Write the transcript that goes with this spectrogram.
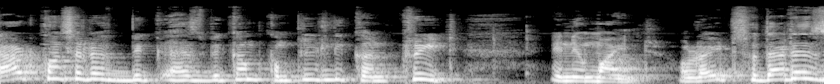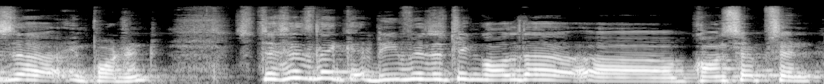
that concept has become completely concrete in your mind all right? So that is uh, important. So this is like revisiting all the uh, concepts and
